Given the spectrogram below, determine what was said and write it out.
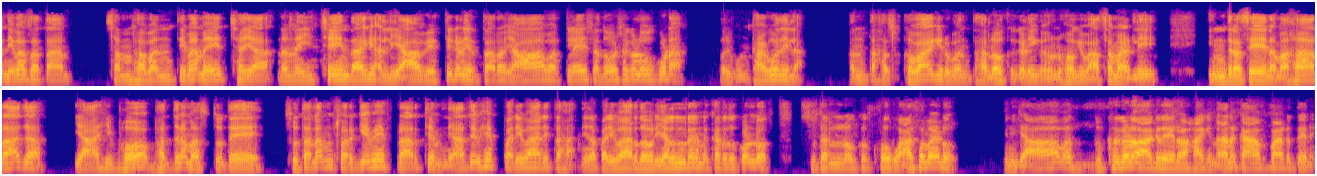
ನಿವಸತಾಂ. ಸಂಭವಂತಿ ಮಮೇಚ್ಛಯ. ನನ್ನ ಇಚ್ಛೆಯಿಂದಾಗಿ ಅಲ್ಲಿ ಯಾವ ವ್ಯಕ್ತಿಗಳಿರ್ತಾರೋ, ಯಾವ ಕ್ಲೇಶ ದೋಷಗಳು ಕೂಡ ಅವ್ರಿಗೆ ಉಂಟಾಗೋದಿಲ್ಲ. ಅಂತಹ ಸುಖವಾಗಿರುವಂತಹ ಲೋಕಗಳಿಗೆ ಅವನು ಹೋಗಿ ವಾಸ ಮಾಡ್ಲಿ. ಇಂದ್ರಸೇನ ಮಹಾರಾಜ. ಯಾಹಿ ಭೋ ಭದ್ರಮಸ್ತುತೆ. ಸುತಲಂ ಸ್ವರ್ಗಭೇ ಪ್ರಾರ್ಥ್ಯಂ ಜ್ಞಾತಿಭೇ ಪರಿವಾರಿತ. ನಿನ್ನ ಪರಿವಾರದವ್ರು ಎಲ್ಲರನ್ನ ಕರೆದುಕೊಂಡು ಸುತಲ ಲೋಕಕ್ಕೆ ಹೋಗಿ ವಾಸ ಮಾಡು. ನಿನಗೆ ಯಾವ ದುಃಖಗಳು ಆಗದೆ ಇರೋ ಹಾಗೆ ನಾನು ಕಾಪಾಡುತ್ತೇನೆ.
